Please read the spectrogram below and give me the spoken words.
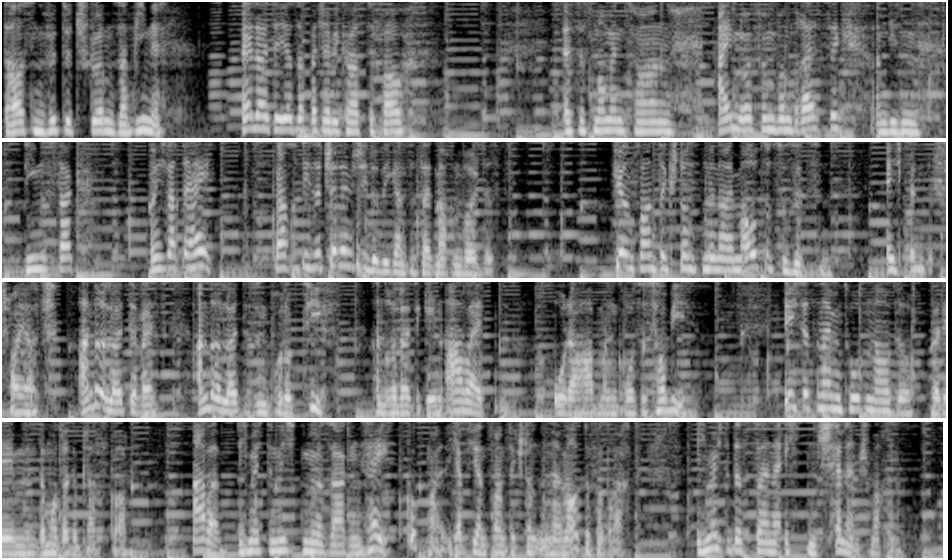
Draußen wütet Sturm Sabine. Hey Leute, ihr seid bei JBCast TV. Es ist momentan 1.35 Uhr an diesem Dienstag. Und ich dachte, hey, mach doch diese Challenge, die du die ganze Zeit machen wolltest. 24 Stunden in einem Auto zu sitzen. Ich bin bescheuert. Andere Leute, weiß, andere Leute sind produktiv. Andere Leute gehen arbeiten oder haben ein großes Hobby. Ich sitze in einem toten Auto, bei dem der Motor geplatzt war. Aber ich möchte nicht nur sagen, hey, guck mal, ich habe 24 Stunden in einem Auto verbracht. Ich möchte das zu einer echten Challenge machen.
